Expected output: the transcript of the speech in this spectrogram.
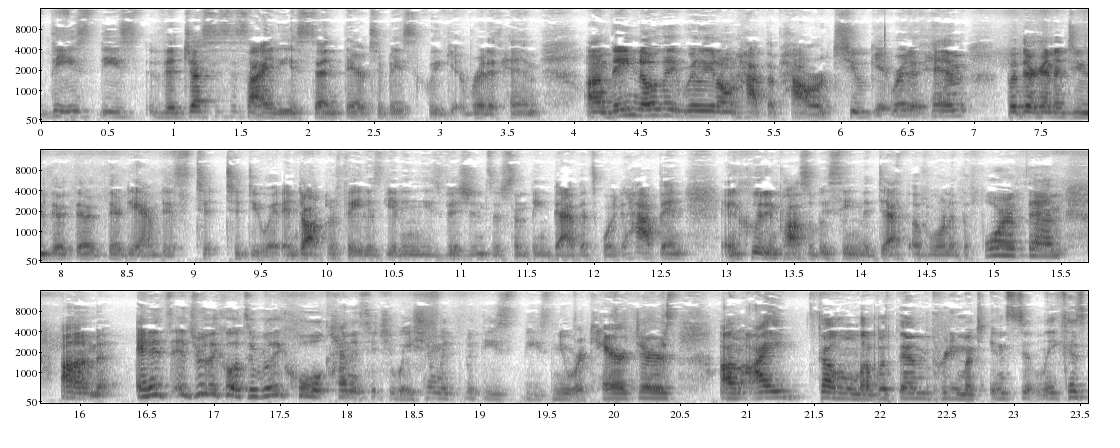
these these the Justice Society is sent there to basically get rid of him. Um, they know they really don't have the power to get rid of him, but they're gonna do their their, their damnedest to, to do it. And Doctor Fate is getting these visions of something bad that's going to happen, including possibly seeing the death of one of the four of them. Um, and it's it's really cool. It's a really cool kind of situation with with these these newer characters. Um, I fell in love with them pretty much instantly because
